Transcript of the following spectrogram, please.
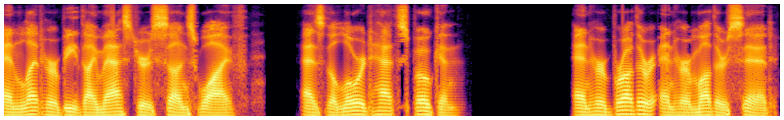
and let her be thy master's son's wife, as the Lord hath spoken. And her brother and her mother said,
